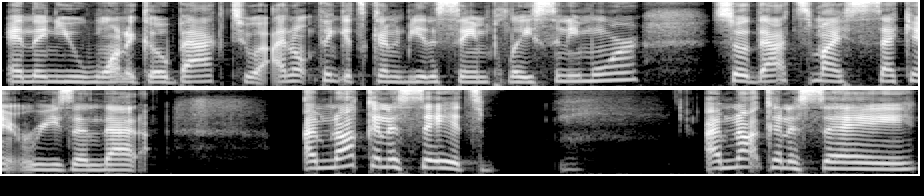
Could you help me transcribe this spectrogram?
and then you want to go back to it. I don't think it's going to be the same place anymore. So that's my second reason that I'm not going to say it's I'm not going to say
